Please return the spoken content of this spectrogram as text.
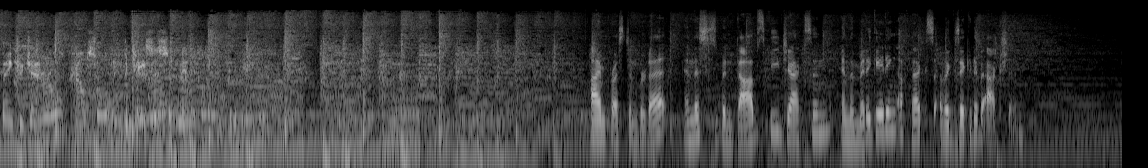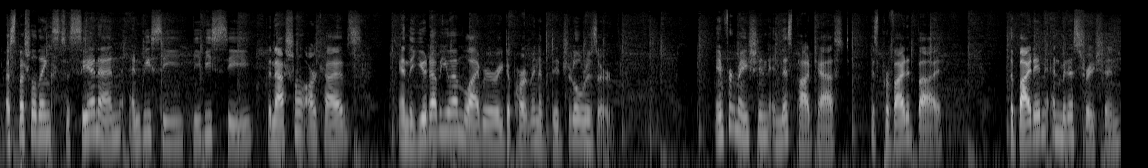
Thank you, General. Counsel, case is submitted. I'm Preston Burdett, and this has been Dobbs v. Jackson and the Mitigating Effects of Executive Action. A special thanks to CNN, NBC, BBC, the National Archives, and the UWM Library Department of Digital Reserve. Information in this podcast is provided by the Biden administration,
